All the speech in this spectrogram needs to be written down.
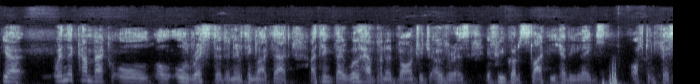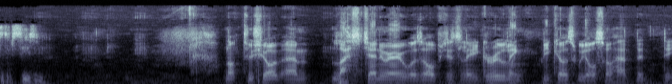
yeah, when they come back all, all, all rested and everything like that, I think they will have an advantage over us if we've got slightly heavy legs after the festive season. Not too sure. Um, last January was obviously grueling because we also had the, the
